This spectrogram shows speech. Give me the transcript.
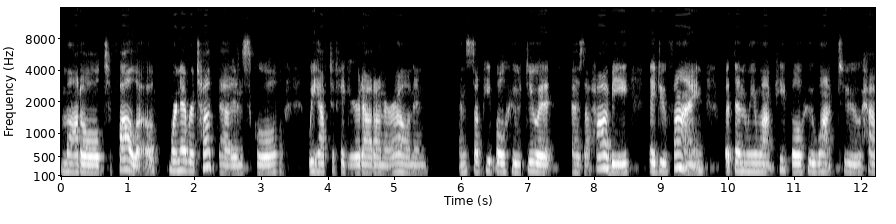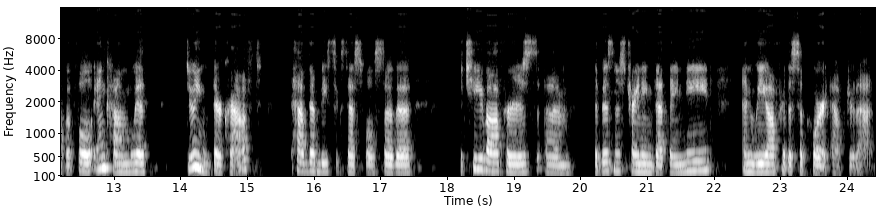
model to follow. We're never taught that in school we have to figure it out on our own. And, and some people who do it as a hobby, they do fine. But then we want people who want to have a full income with doing their craft, have them be successful. So the Achieve offers um, the business training that they need, and we offer the support after that.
